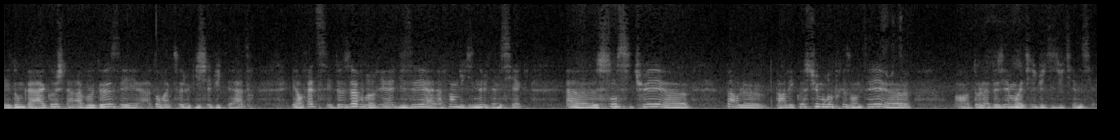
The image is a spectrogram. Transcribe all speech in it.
Et donc à gauche la ravaudeuse et à droite le guichet du théâtre. Et en fait, ces deux œuvres réalisées à la fin du 19e siècle sont situées par, le, par les costumes représentés de la deuxième moitié du XVIIIe siècle.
